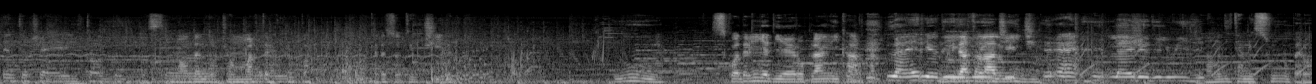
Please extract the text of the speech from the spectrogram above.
Dentro c'è il Todd di questo. No, dentro c'è un martel cupa che adesso ti uccide. Uh, squadriglia di aeroplani di carta. L'aereo di Guidato da Luigi. Luigi. Eh, l'aereo di Luigi. Non lo dite a nessuno però.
